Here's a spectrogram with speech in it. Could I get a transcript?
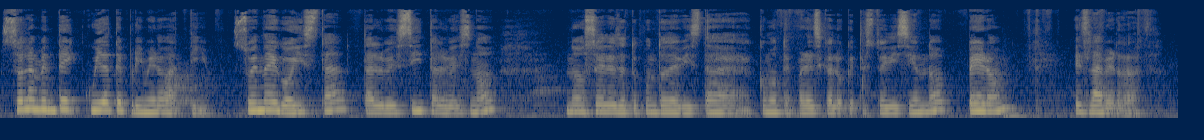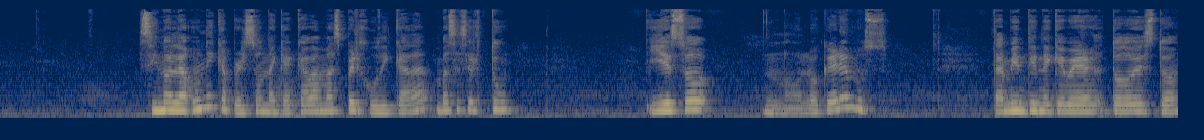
Solamente cuídate primero a ti. Suena egoísta, tal vez sí, tal vez no. No sé desde tu punto de vista cómo te parezca lo que te estoy diciendo, pero es la verdad. Sino la única persona que acaba más perjudicada vas a ser tú. Y eso no lo queremos. También tiene que ver todo esto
